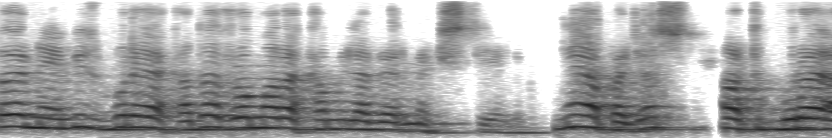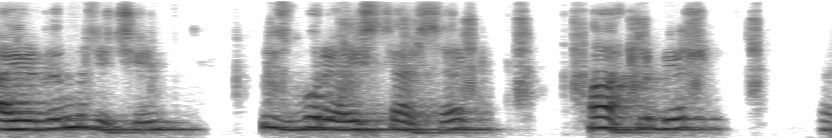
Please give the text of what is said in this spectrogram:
Örneğin biz buraya kadar Roma rakamıyla vermek isteyelim. Ne yapacağız? Artık burayı ayırdığımız için biz buraya istersek farklı bir e,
